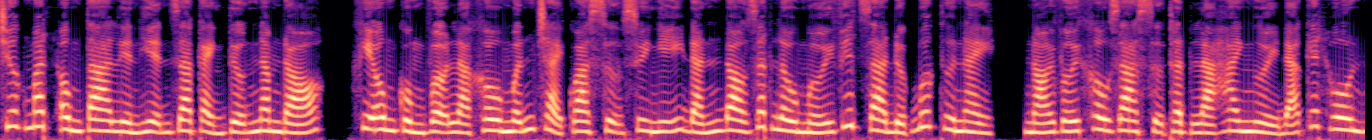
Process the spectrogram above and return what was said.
Trước mắt ông ta liền hiện ra cảnh tượng năm đó, khi ông cùng vợ là Khâu Mẫn trải qua sự suy nghĩ đắn đo rất lâu mới viết ra được bức thư này, nói với Khâu ra sự thật là hai người đã kết hôn.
